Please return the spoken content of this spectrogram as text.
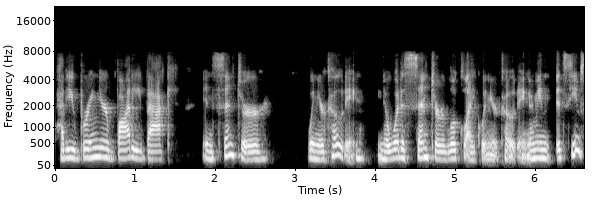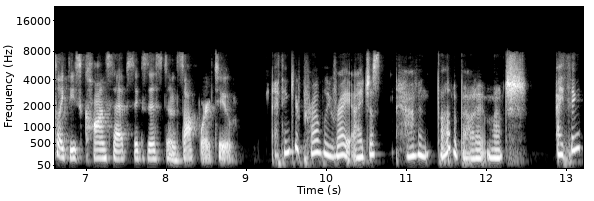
How do you bring your body back in center when you're coding you know what does center look like when you're coding i mean it seems like these concepts exist in software too I think you're probably right. I just haven't thought about it much. I think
